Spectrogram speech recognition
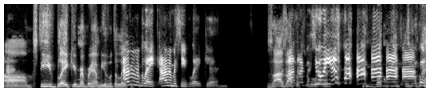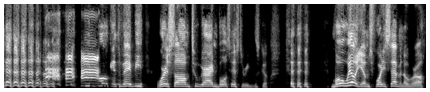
Okay. Um, Steve Blake, you remember him? He was with the Lakers. I remember Blake. I remember Steve Blake. Yeah. Zaza, Zaza Pachulia. Steve baby. Worst um two guard in Bulls history. Let's go. Mo Williams, 47 overall.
